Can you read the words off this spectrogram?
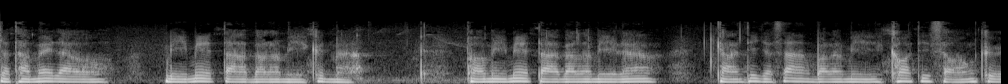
จะทำให้เรา มีเมตตาบารมีขึ้นมา พอมีเมตตาบารมีแล้ว การที่จะสร้างบารมีข้อที่สองคือ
